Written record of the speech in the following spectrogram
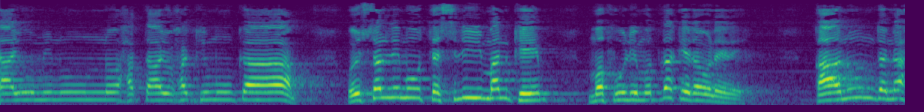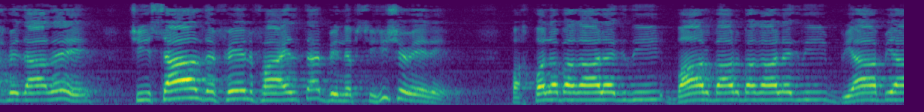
لا یمنون حتا یحکموک ويسلمو تسلیما کې مفعول مطلق راولې قانون د نحو داده چې سال د فعل فاعل ته بنفسه شوی دی په خپله به غاړه ږدي، بار بار به غاړه ږدي، بیا بیا،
